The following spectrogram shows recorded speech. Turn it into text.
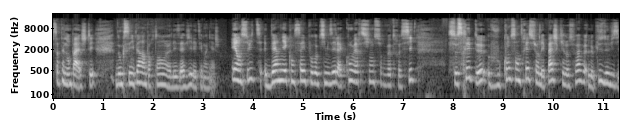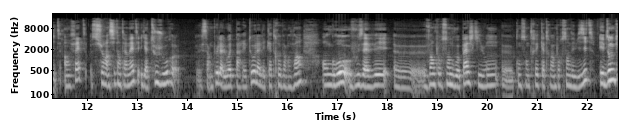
certainement pas acheter. Donc c'est hyper important les avis et les témoignages. Et ensuite, dernier conseil pour optimiser la conversion sur votre site, ce serait de vous concentrer sur les pages qui reçoivent le plus de visites. En fait, sur un site internet, il y a toujours c'est un peu la loi de Pareto, là, les 80-20. En gros, vous avez 20% euh, de vos pages qui vont euh, concentrer 80% des visites. Et donc,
